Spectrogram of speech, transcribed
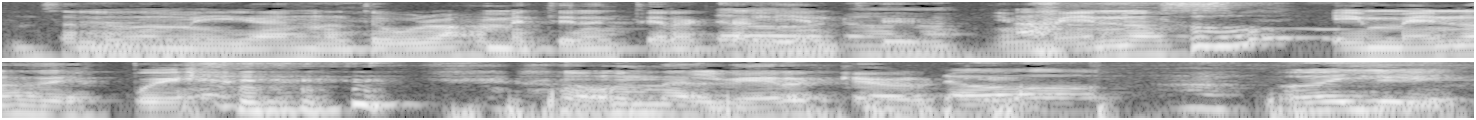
Un saludo amiga, no te vuelvas a meter en tierra No, caliente no, no. y menos y menos después a una alberca. No, oye,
